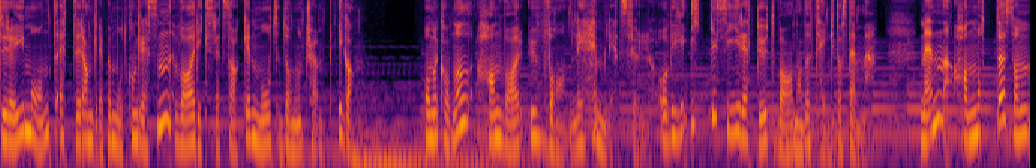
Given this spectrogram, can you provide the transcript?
drøy måned etter angrepet mot Kongressen, var riksrettssaken mot Donald Trump i gang. Og McConnell han var uvanlig hemmelighetsfull og ville ikke si rett ut hva han hadde tenkt å stemme. Men han måtte, som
